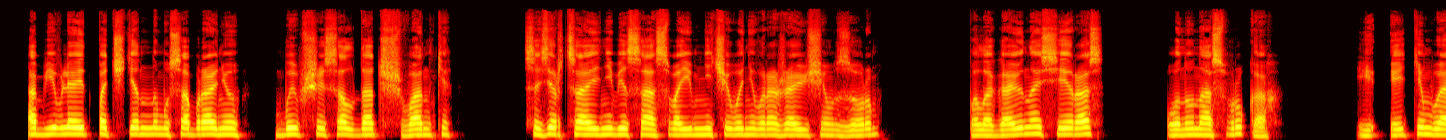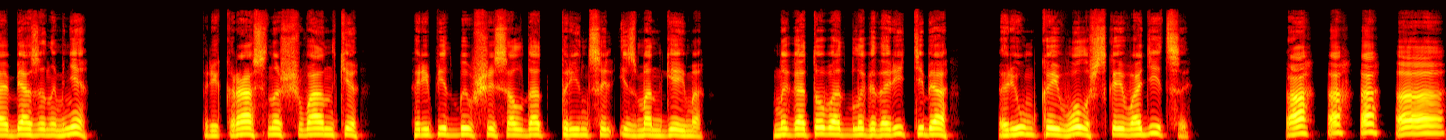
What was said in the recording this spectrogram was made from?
— объявляет почтенному собранию бывший солдат Шванке, созерцая небеса своим ничего не выражающим взором. «Полагаю, на сей раз он у нас в руках, и этим вы обязаны мне». «Прекрасно, Шванке», — хрипит бывший солдат Принцель из Мангейма мы готовы отблагодарить тебя рюмкой волжской водицы. «А-а-а-а!»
